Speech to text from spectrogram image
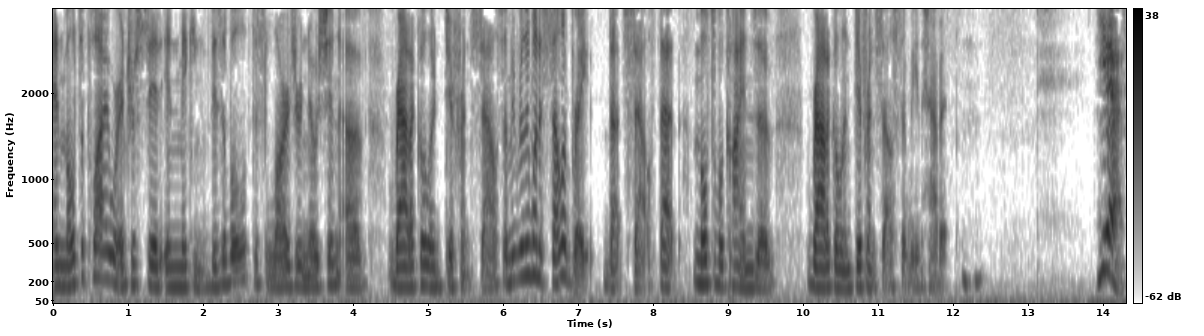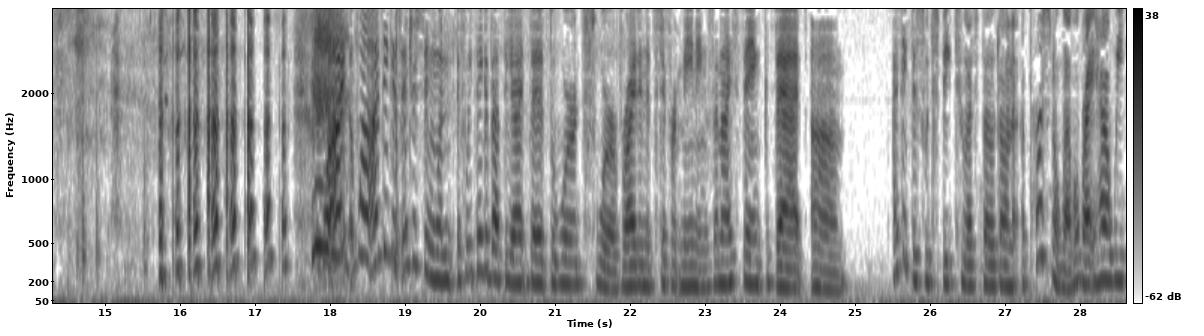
and multiply. We're interested in making visible this larger notion of radical or different Souths. And we really want to celebrate that South, that multiple kinds of radical and different Souths that we inhabit. Yes. well, I well, I think it's interesting when if we think about the the the word swerve, right, and its different meanings, and I think that um, I think this would speak to us both on a personal level, right? How we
